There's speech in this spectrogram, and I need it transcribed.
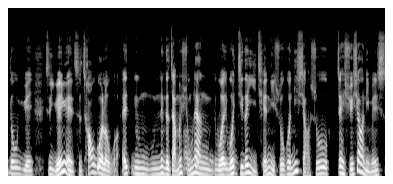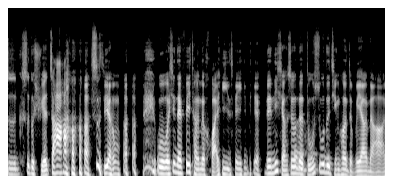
都远是远远是超过了我，哎。嗯，那个咱们熊亮，我我记得以前你说过，你小时候在学校里面是是个学渣，是这样吗？我我现在非常的怀疑这一点。对你小时候的读书的情况怎么样的啊？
